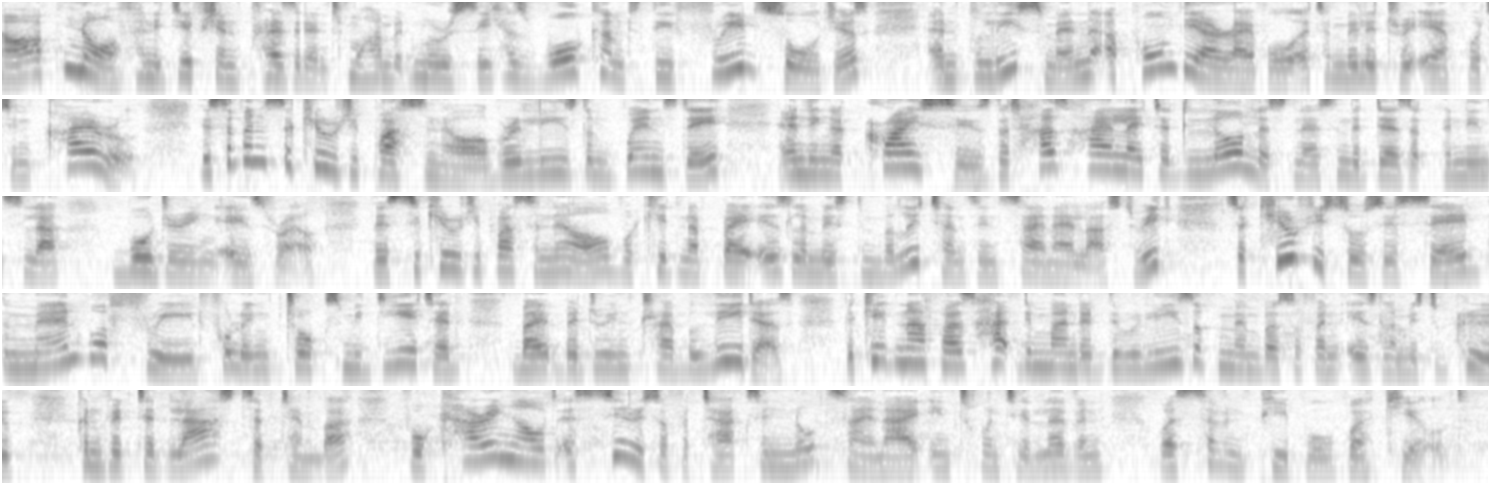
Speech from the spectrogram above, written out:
Now, up north, an Egyptian President Mohamed Morsi has welcomed the freed soldiers and policemen upon their arrival at a military airport in Cairo. The seven security personnel were released on Wednesday, ending a crisis that has highlighted lawlessness in the desert peninsula bordering Israel. The security personnel were kidnapped by Islamist militants in Sinai last week. Security sources said the men were freed following talks mediated by Bedouin tribal leaders. The kidnappers had demanded the release of members of an Islamist group convicted last September for carrying out a series of attacks in North Sinai in 2011 where seven people were killed.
